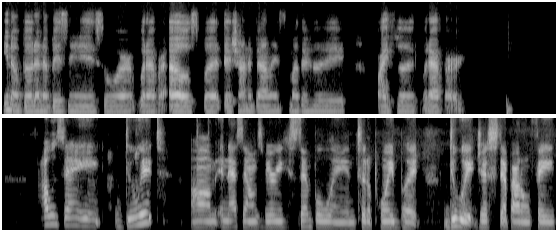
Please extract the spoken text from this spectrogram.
you know building a business or whatever else but they're trying to balance motherhood wifehood whatever? I would say do it um, and that sounds very simple and to the point but do it. Just step out on faith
